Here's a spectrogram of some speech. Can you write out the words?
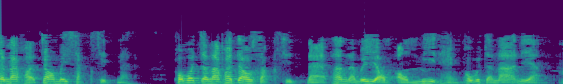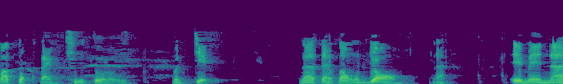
จนะพระเจ้าไม่ศักดิ์สิทธิ์นะ พระวจนะพระเจ้าศักดิ์สิทธิ์แต่ท่านไม่ยอมเอามีดแห่งพระวจนะเนี่ย มาตกแต่งชีวิตตัวเราเองมันเจ็บนะ แต่ต้องยอมนะเอเมนนะ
